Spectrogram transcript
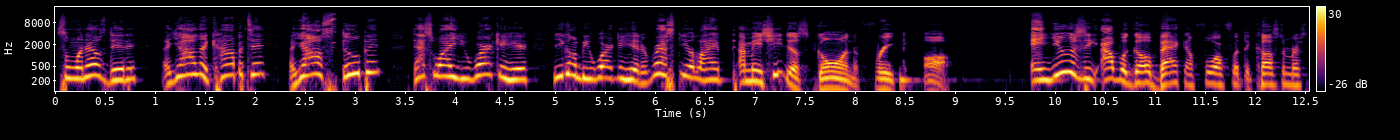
Someone else did it. Are y'all incompetent? Are y'all stupid? That's why you working here. You're gonna be working here the rest of your life. I mean, she just going to freak off. And usually I would go back and forth with the customers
